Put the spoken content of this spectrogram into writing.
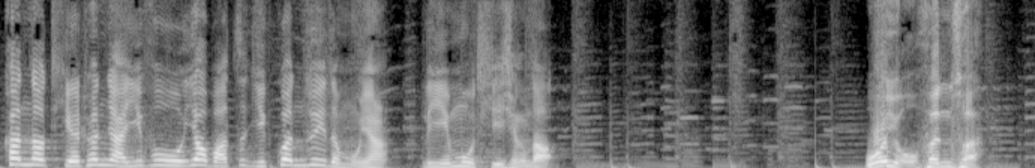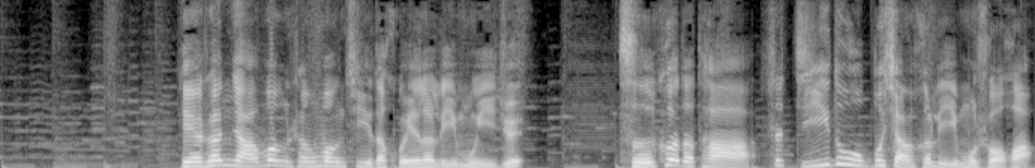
看到铁船甲一副要把自己灌醉的模样，李牧提醒道：“我有分寸。”铁船甲瓮声瓮气的回了李牧一句。此刻的他是极度不想和李牧说话。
